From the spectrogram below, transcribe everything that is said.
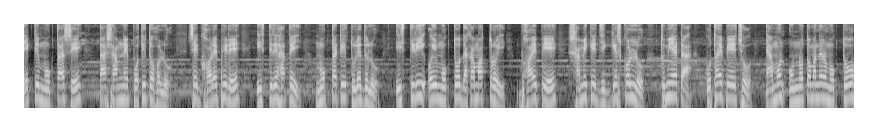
একটি মুক্তা সে তার সামনে পতিত হলো। সে ঘরে ফিরে স্ত্রীর হাতেই মুক্তাটি তুলে দিল। স্ত্রী ওই মুক্ত দেখা মাত্রই ভয় পেয়ে স্বামীকে জিজ্ঞেস করল, তুমি এটা কোথায় পেয়েছ? এমন উন্নত মানের মুক্ত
